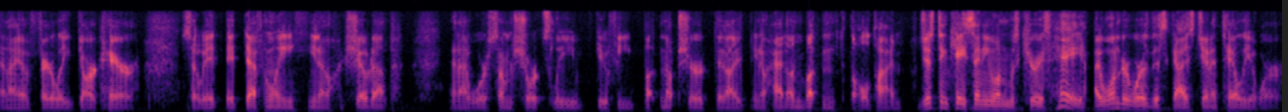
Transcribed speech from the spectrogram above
and I have fairly dark hair, so it it definitely you know showed up. And I wore some short sleeve, goofy button up shirt that I, you know, had unbuttoned the whole time. Just in case anyone was curious, hey, I wonder where this guy's genitalia were.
